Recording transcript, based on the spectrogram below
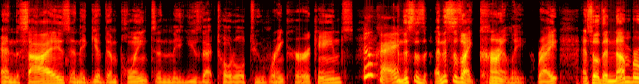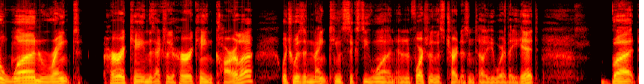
and the size and they give them points and they use that total to rank hurricanes Okay. and this is and this is like currently right and so the number one ranked hurricane is actually hurricane carla which was in 1961 and unfortunately this chart doesn't tell you where they hit but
